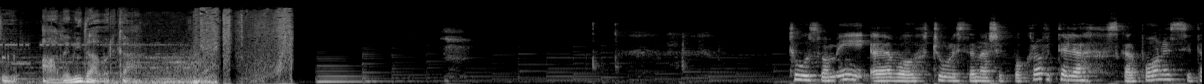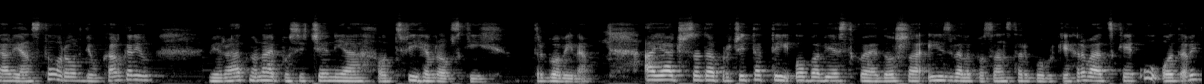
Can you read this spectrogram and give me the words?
Su Alen i Davorka. Tu smo mi, evo čuli ste našeg pokrovitelja Scarpones, Italian Store ovdje u Kalgariju, vjerojatno najposjećenija od svih europskih trgovina. A ja ću sada pročitati obavijest koja je došla iz Veleposlanstva Republike Hrvatske u Odavi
